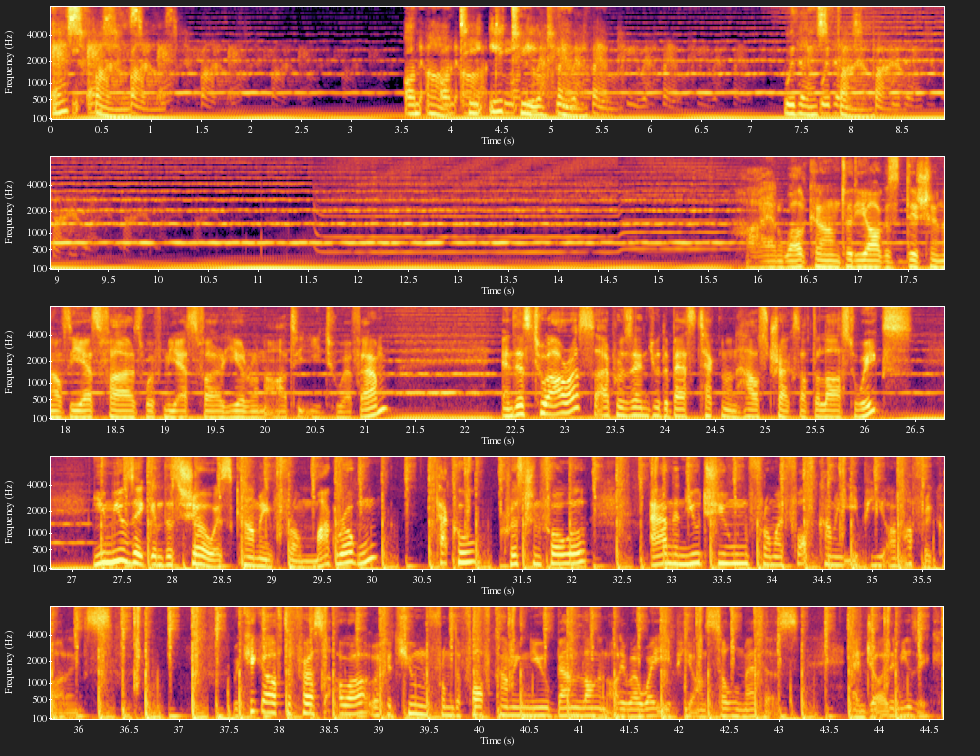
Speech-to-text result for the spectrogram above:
S Files on RTE2 FM with S File. Hi and welcome to the August edition of the S Files with me, S File, here on RTE2 FM. In this two hours, I present you the best techno and house tracks of the last weeks. New music in this show is coming from Mark Rogan, Pacou, Christian Vogel, and a new tune from my forthcoming EP on Off Recordings. We kick off the first hour with a tune from the forthcoming new Ben Long and Oliver Way EP on Soul Matters. Enjoy the music.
